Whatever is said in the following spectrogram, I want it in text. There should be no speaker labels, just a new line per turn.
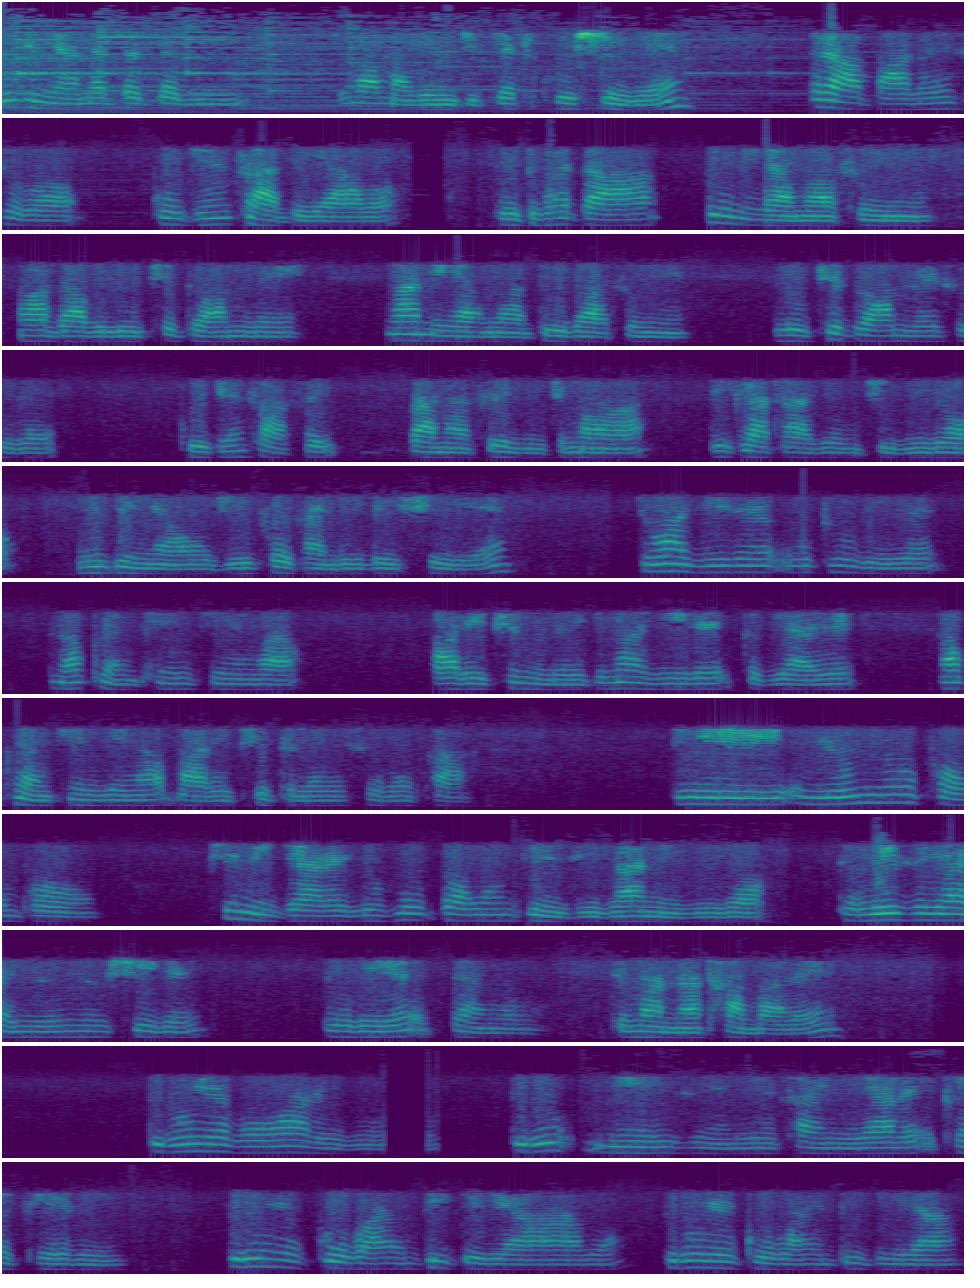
နည်းပညာနဲ့ပတ်သက်ပြီးကျမမှာယုံကြည်ချက်တစ်ခုရှိတယ်။အဲ့ဒါဘာလဲဆိုတော့ကိုချင်းစာတရားပေါ့။ဒီတစ်ဖက်သားသူ့နေရာမှာဆိုရင်ငါဒါဘယ်လိုဖြစ်သွားမလဲ။ငါနေရာမှာတွေ့တာဆိုရင်ဘယ်လိုဖြစ်သွားမလဲဆိုတော့ကိုချင်းစာစိတ်တာနာစိတ်ကိုကျမကအဓိကထားယုံကြည်ပြီးတော့နည်းပညာကိုရေးဖွဲ့ခိုင်းလေးလေးရှိတယ်။ကျမရေးတဲ့ဥထုတွေရဲ့နောက်ခံခင်းခြင်းကဘာတွေဖြစ်မလဲကျမရေးတဲ့ကြပြရဲ့ နောက်ခံခင်းခြင်းကဘာတွေဖြစ်တယ်လဲဆိုတော့အခါဒီအမျိုးမျိုးဖုံဖုံဖြစ်နေကြတဲ့လူမှုပတ်ဝန်းကျင်စီကနေပြီးတော့ဒလေးစရိုက်အမျိုးမျိုးရှိတဲ့လူတွေရဲ့အတန်ကိုကျမနားထောင်ပါတယ်သူတို့ရဲ့ဘဝတွေကိုသူတို့နေစဉ်ရင်ဆိုင်နေရတဲ့အခက်အခဲတွေသူတို့ရဲ့ကိုယ်ပိုင်အတိတရားပေါ့သူတို့ရဲ့ကိုယ်ပိုင်အတိတရား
